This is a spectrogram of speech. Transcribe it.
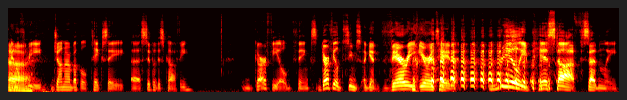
Uh. three, John Arbuckle takes a, uh sip of his coffee. Garfield thinks. Garfield seems, again, very irritated. really pissed off suddenly.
